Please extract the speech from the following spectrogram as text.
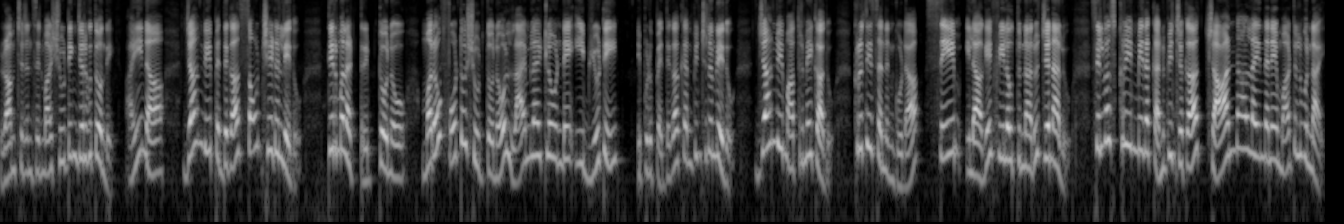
రామ్ చరణ్ సినిమా షూటింగ్ జరుగుతోంది. అయినా జాన్వీ పెద్దగా సౌండ్ చేయడం లేదు. తిరుమల ట్రిప్తోనో మరో ఫోటోషూట్తోనో లైమ్లైట్లో ఉండే ఈ బ్యూటీ ఇప్పుడు పెద్దగా కనిపించడం లేదు. జాన్వీ మాత్రమే కాదు కృతి సన్నన్ కూడా సేమ్ ఇలాగే ఫీల్ అవుతున్నారు జనాలు. సిల్వర్ స్క్రీన్ మీద కనిపించక చాన్నాళ్ళైందనే మాటలు ఉన్నాయి.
